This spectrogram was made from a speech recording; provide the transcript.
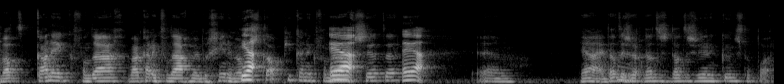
wat kan ik vandaag, waar kan ik vandaag mee beginnen? Welk stapje kan ik vandaag zetten? ja. Ja, en dat is, dat, is, dat is weer een kunst apart.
